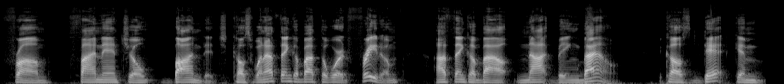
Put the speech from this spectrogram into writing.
from financial bondage. Because when I think about the word freedom, I think about not being bound because debt can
